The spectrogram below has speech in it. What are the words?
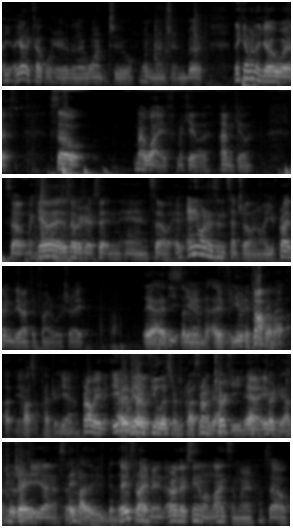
I, I got a couple here that I want to want to mention, but I think I'm gonna go with so my wife, Michaela. Hi, Michaela. So Michaela is over here sitting, and so if anyone is in Central Illinois, you've probably been to the Arthur Fireworks, right? Yeah, it's. I Yeah. mean, if, even if Top you're from it, uh, yeah. across the country. Yeah, probably even, Uh, even if we have a few listeners across the from country. I'm- Turkey. Yeah, Yeah, from Turkey. I'm from sure Turkey. they, yeah, so. they've probably been there. They've so- probably been, or they've seen them online somewhere. So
